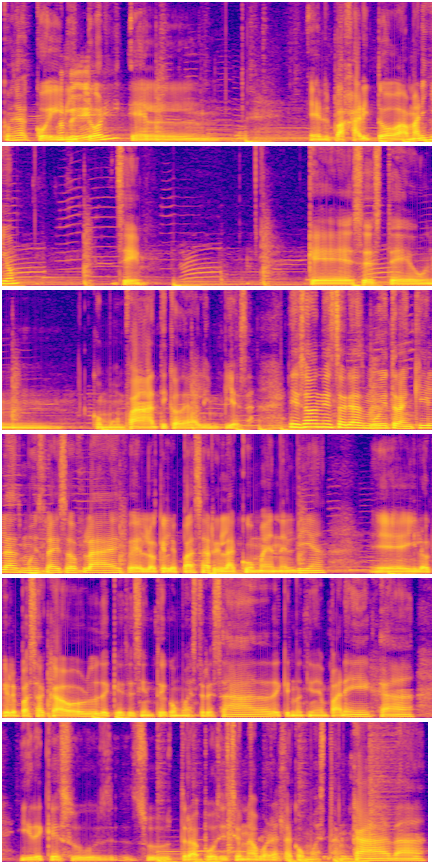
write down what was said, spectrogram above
¿cómo se llama? Koiritori, el, el pajarito amarillo. Sí. Que es este un como un fanático de la limpieza. Y son historias muy tranquilas, muy slice of life, eh, lo que le pasa a Rilakuma en el día eh, y lo que le pasa a Kaoru de que se siente como estresada, de que no tiene pareja y de que su, su posición laboral está como estancada.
